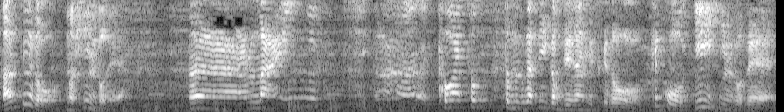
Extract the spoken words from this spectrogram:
ある程度の頻度で。うん毎日とはちょっと難しいかもしれないんですけど結構いい頻度で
